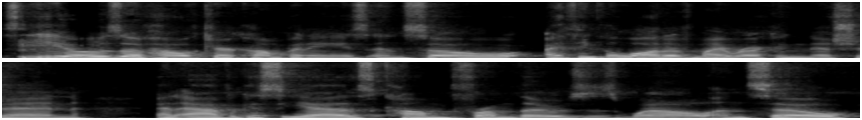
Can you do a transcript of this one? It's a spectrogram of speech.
ceos of healthcare companies. And so i think a lot of my recognition and advocacy has come from those as well. And so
